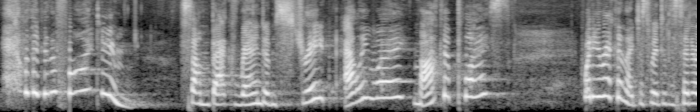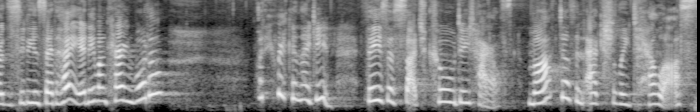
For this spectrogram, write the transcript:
How are they going to find him? Some back random street, alleyway, marketplace? What do you reckon? They just went to the centre of the city and said, hey, anyone carrying water? What do you reckon they did? These are such cool details. Mark doesn't actually tell us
